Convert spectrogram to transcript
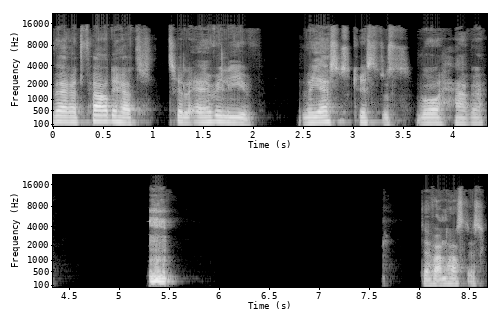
ved rettferdighet til evig liv ved Jesus Kristus, vår Herre. Det er fantastisk.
